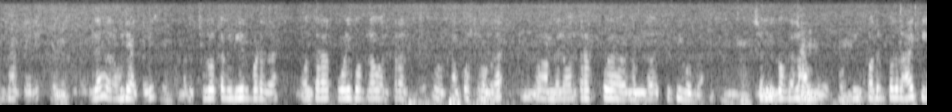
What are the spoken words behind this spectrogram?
ಇದು ಹಾಕ್ತೀವಿ ಇಲ್ಲ, ರೌಂಡಿ ಹಾಕ್ತೀವಿ ಅದು ಚಲೋ ನೀರು ಬಡದ. ಒಂಥರ ಕೋಳಿ ಗೊಬ್ಬರ, ಒಂಥರ ಕಾಂಪೋಸ್ಟ್ ಗೊಬ್ಬರ, ಆಮೇಲೆ ಒಂಥರ ನಮ್ಮದು ತಿಪ್ಪಿ ಗೊಬ್ಬರ, ಸಗಣಿ ಗೊಬ್ಬರ ಎಲ್ಲ ಹಾಕ್ತೀವಿ. ಹಿಂಗೆ ಪದ್ರ ಪದ್ರ ಹಾಕಿ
